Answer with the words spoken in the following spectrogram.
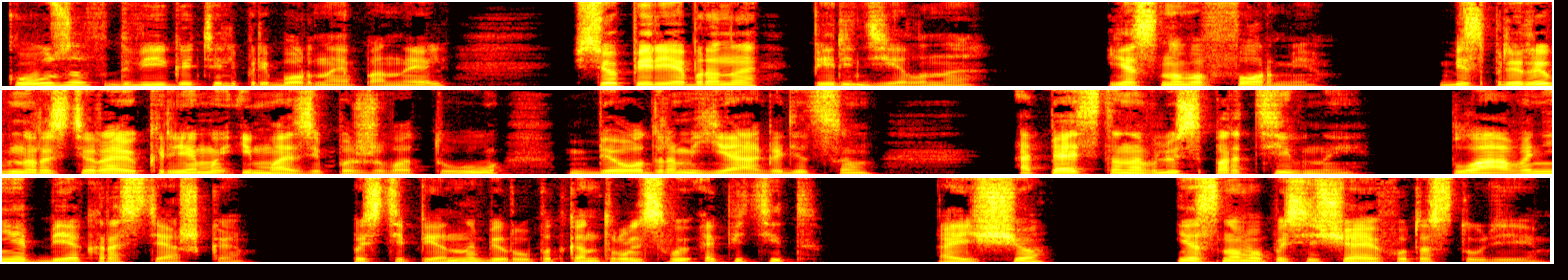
Кузов, двигатель, приборная панель — все перебрано, переделано. Я снова в форме. Беспрерывно растираю кремы и мази по животу, бедрам, ягодицам. Опять становлюсь спортивной. Плавание, бег, растяжка. Постепенно беру под контроль свой аппетит. А еще я снова посещаю фотостудии.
